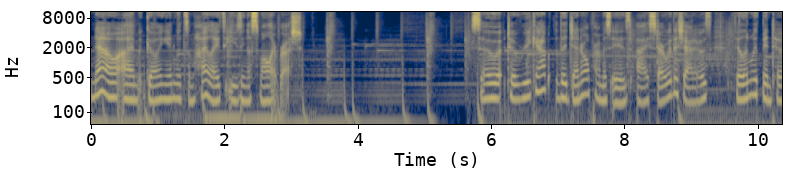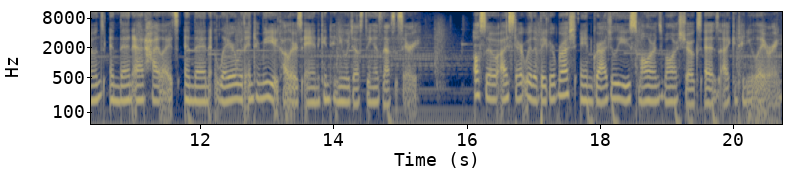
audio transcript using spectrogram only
Now I'm going in with some highlights using a smaller brush. So to recap, the general premise is I start with the shadows, fill in with midtones, and then add highlights, and then layer with intermediate colors and continue adjusting as necessary. Also, I start with a bigger brush and gradually use smaller and smaller strokes as I continue layering.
